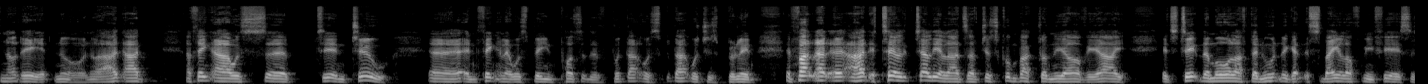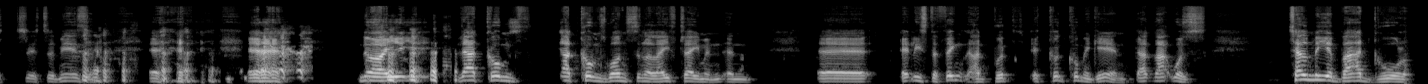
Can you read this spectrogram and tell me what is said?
Not it. No, no. I, I, I think I was uh, saying two. Uh, and thinking I was being positive, but that was that was just brilliant. In fact, I, I, had to tell tell you lads, I've just come back from the RVI. It's taken them all afternoon to get the smile off my face. It's it's amazing. uh, no, you, you, that comes that comes once in a lifetime, and and uh, at least I think that, but it could come again. That that was. Tell me a bad goal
